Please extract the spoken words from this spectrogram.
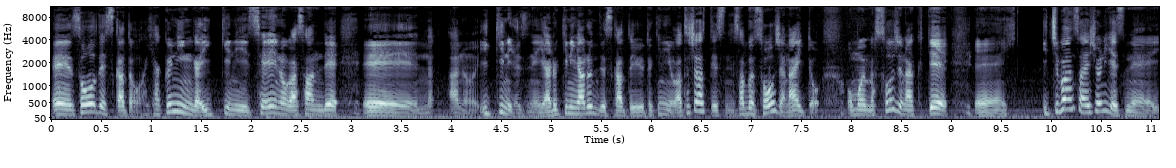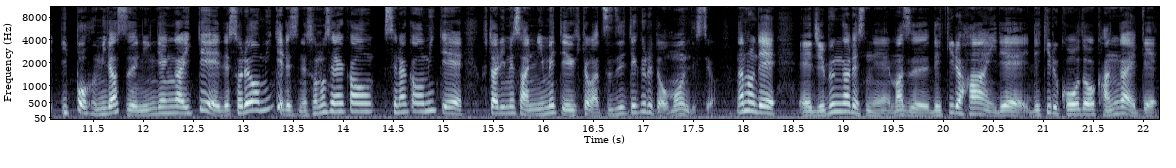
えー、そうですかと。100人が一気に、せーのが3で、えー、あの、一気にですね、やる気になるんですかという時に、私はですね、多分そうじゃないと思います。そうじゃなくて、えー、一番最初にですね、一歩踏み出す人間がいて、で、それを見てですね、その背中を、背中を見て、二人目、三人目っていう人が続いてくると思うんですよ。なので、えー、自分がですね、まずできる範囲で、できる行動を考えて、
